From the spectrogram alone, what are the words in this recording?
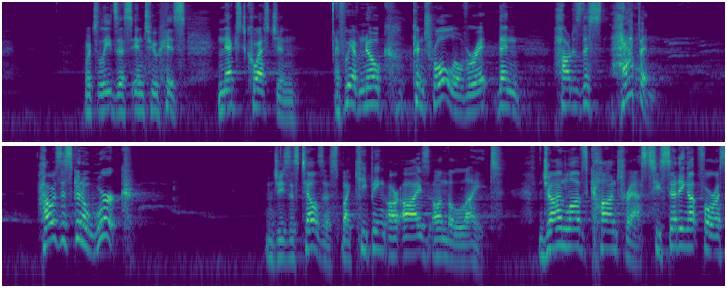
Which leads us into his next question. If we have no c- control over it, then how does this happen? How is this going to work? And Jesus tells us by keeping our eyes on the light. John loves contrasts. He's setting up for us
